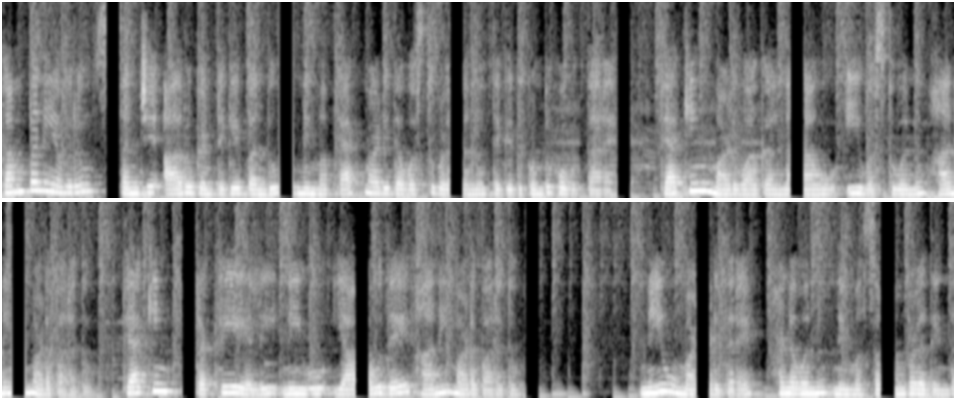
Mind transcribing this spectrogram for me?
ಕಂಪನಿಯವರು ಸಂಜೆ ಆರು ಗಂಟೆಗೆ ಬಂದು ನಿಮ್ಮ ಪ್ಯಾಕ್ ಮಾಡಿದ ವಸ್ತುಗಳನ್ನು ತೆಗೆದುಕೊಂಡು ಹೋಗುತ್ತಾರೆ. ಪ್ಯಾಕಿಂಗ್ ಮಾಡುವಾಗ ನಾವು ಈ ವಸ್ತುವನ್ನು ಹಾನಿ ಮಾಡಬಾರದು. ಪ್ಯಾಕಿಂಗ್ ಪ್ರಕ್ರಿಯೆಯಲ್ಲಿ ನೀವು ಯಾವುದೇ ಹಾನಿ ಮಾಡಬಾರದು. ನೀವು ಮಾಡಿದರೆ ಹಣವನ್ನು ನಿಮ್ಮ ಸಂಬಳದಿಂದ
